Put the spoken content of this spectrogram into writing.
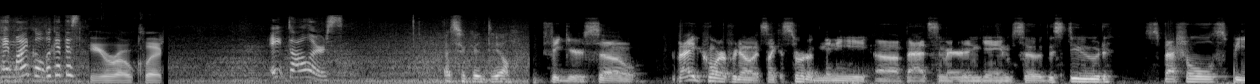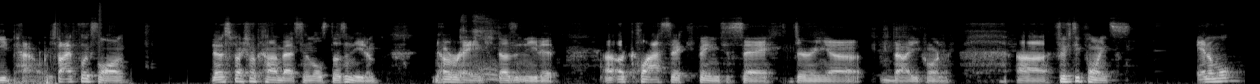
Hey, Michael, look at this. Hero click. Eight dollars. That's a good deal. figures. So value corner, if we know, it's like a sort of mini uh, Bad Samaritan game. So this dude, special speed power. He's five clicks long. No special combat symbols. Doesn't need them. No range. Doesn't need it. Uh, a classic thing to say during a value corner. Uh, 50 points. Animal,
